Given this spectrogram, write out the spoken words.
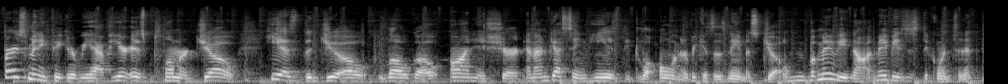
First minifigure we have here is Plumber Joe. He has the Joe logo on his shirt, and I'm guessing he is the owner because his name is Joe, but maybe not. Maybe it's just a coincidence.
